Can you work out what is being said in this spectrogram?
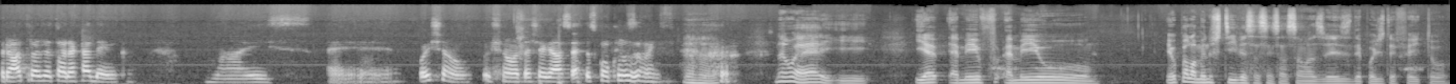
para a trajetória acadêmica. Mas é, foi chão, foi chão até chegar a certas conclusões. Uhum. Não é, e e é, é, meio, é meio. Eu, pelo menos, tive essa sensação, às vezes, depois de ter feito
